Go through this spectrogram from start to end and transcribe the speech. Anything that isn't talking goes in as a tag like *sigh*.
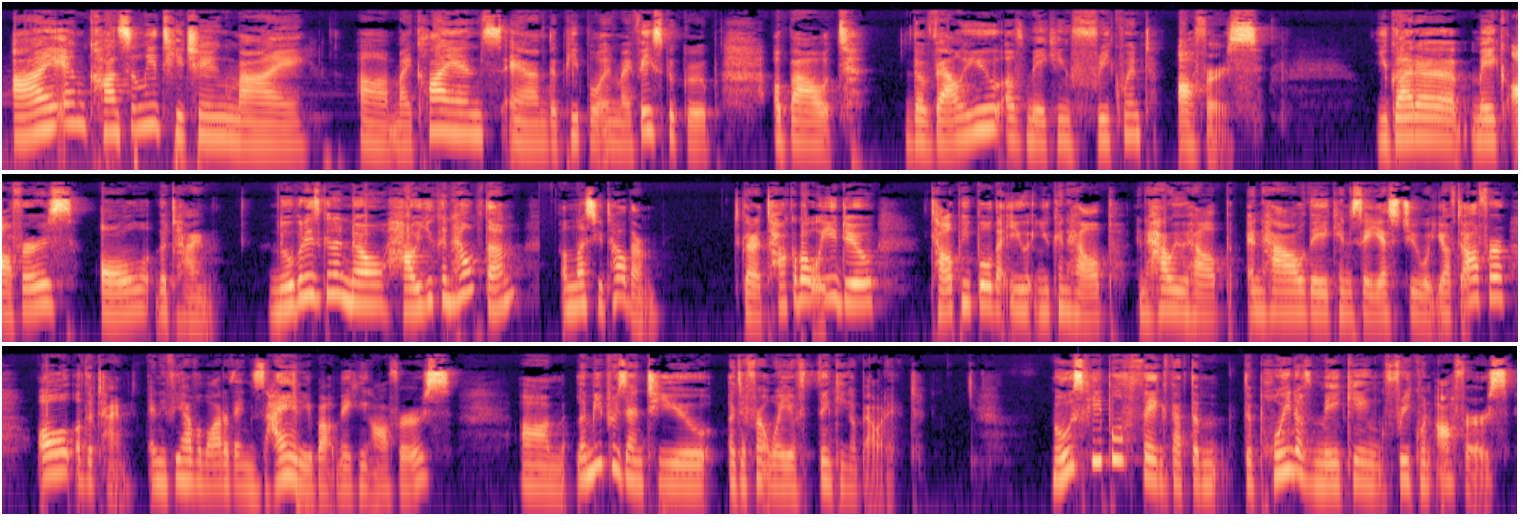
I am constantly teaching my uh, my clients and the people in my Facebook group about the value of making frequent offers. You gotta make offers all the time. Nobody's gonna know how you can help them unless you tell them. You gotta talk about what you do, tell people that you, you can help and how you help and how they can say yes to what you have to offer all of the time. And if you have a lot of anxiety about making offers, um, let me present to you a different way of thinking about it. Most people think that the, the point of making frequent offers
